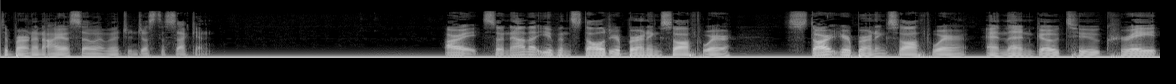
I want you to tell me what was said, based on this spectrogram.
to burn an ISO image in just a second. Alright, so now that you've installed your burning software, start your burning software and then go to Create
